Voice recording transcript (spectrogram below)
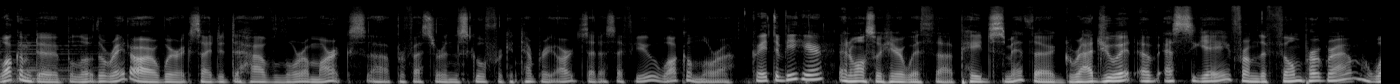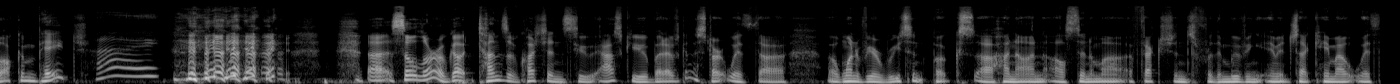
Welcome to Below the Radar. We're excited to have Laura Marks, uh, professor in the School for Contemporary Arts at SFU. Welcome, Laura. Great to be here. And I'm also here with uh, Paige Smith, a graduate of SCA from the film program. Welcome, Paige. Hi. uh, so, Laura, I've got tons of questions to ask you, but I was going to start with uh, uh, one of your recent books, uh, Hanan al Cinema Affections for the Moving Image, that came out with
